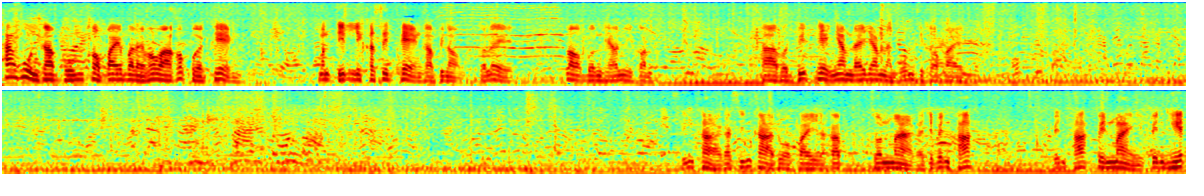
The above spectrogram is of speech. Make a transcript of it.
ทางหุ่นครับผมเข้าไปบ่ได้เพราะว่าเขาเปิดเพลง มันติดลิขสิทธิ์เพลงครับพี่น้องก็เลยเลาะเบิงแถวนี้ก่อนถ้าเปิดปิดเพลงย่ำได้ย่ำนั่นผมสิเข้าไปสินค้ากับสินค้าทั่วไปนะครับส่วนมากอาจจะเป็นพัก เป็นพักเป็นใหม่เป็นเฮ็ด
